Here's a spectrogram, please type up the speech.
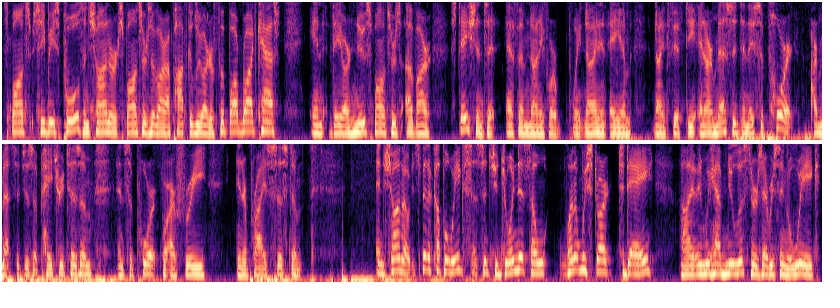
sponsor, Seabreeze Pools, and Sean are sponsors of our Popular Blue Rider football broadcast, and they are new sponsors of our stations at FM 94.9 and AM 950. And our message, and they support our messages of patriotism and support for our free enterprise system. And Sean, it's been a couple weeks since you joined us. So why don't we start today uh, and we have new listeners every single week,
